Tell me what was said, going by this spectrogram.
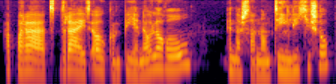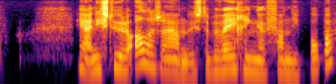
apparaat draait ook een pianola-rol. En daar staan dan tien liedjes op. Ja, en die sturen alles aan. Dus de bewegingen van die poppen.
